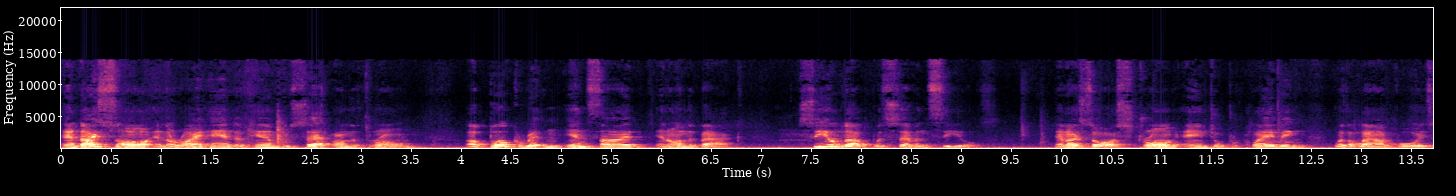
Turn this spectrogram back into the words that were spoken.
And I saw in the right hand of him who sat on the throne a book written inside and on the back, sealed up with seven seals. And I saw a strong angel proclaiming with a loud voice,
